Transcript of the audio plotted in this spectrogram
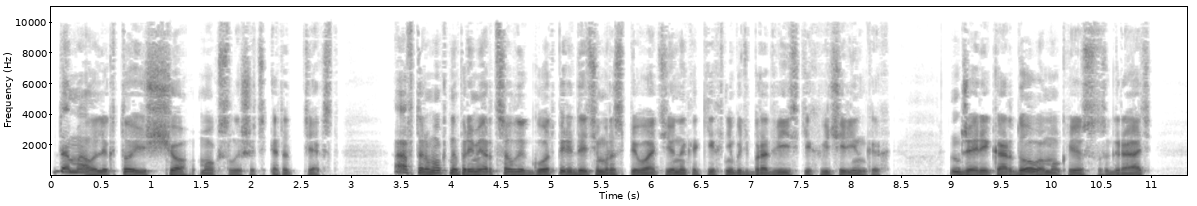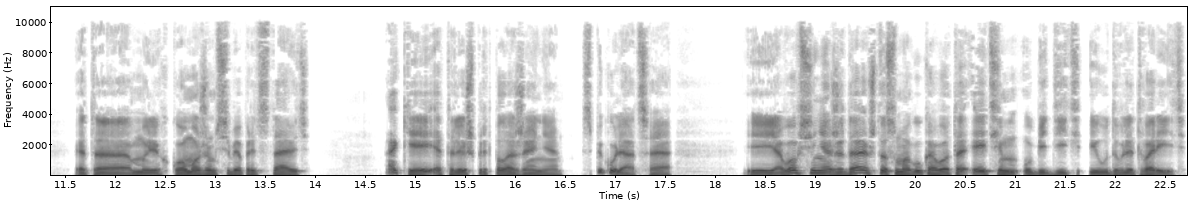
Да мало ли кто еще мог слышать этот текст. Автор мог, например, целый год перед этим распевать ее на каких-нибудь бродвейских вечеринках. Джерри Кордова мог ее сыграть. Это мы легко можем себе представить. Окей, это лишь предположение, спекуляция. И я вовсе не ожидаю, что смогу кого-то этим убедить и удовлетворить.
